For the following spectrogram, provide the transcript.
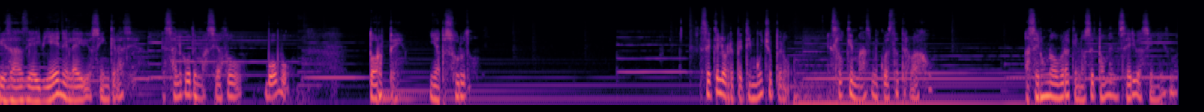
Quizás de ahí viene la idiosincrasia. Es algo demasiado bobo, torpe y absurdo. Sé que lo repetí mucho, pero es lo que más me cuesta trabajo. Hacer una obra que no se toma en serio a sí misma,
